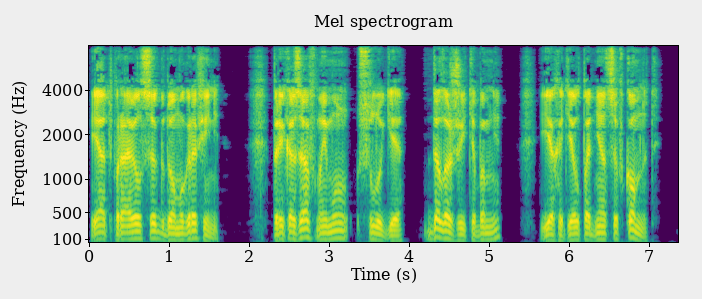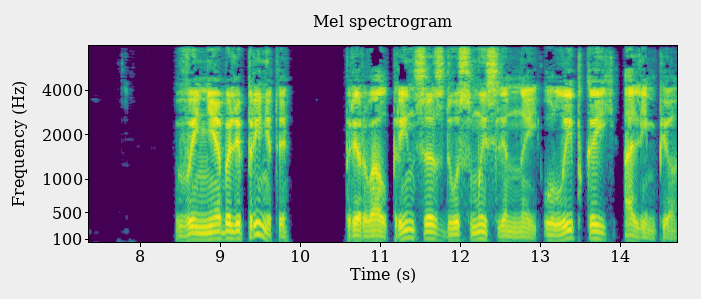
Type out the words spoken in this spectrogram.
и отправился к дому графини. Приказав моему слуге доложить обо мне, я хотел подняться в комнаты. — Вы не были приняты? — прервал принца с двусмысленной улыбкой Олимпио.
